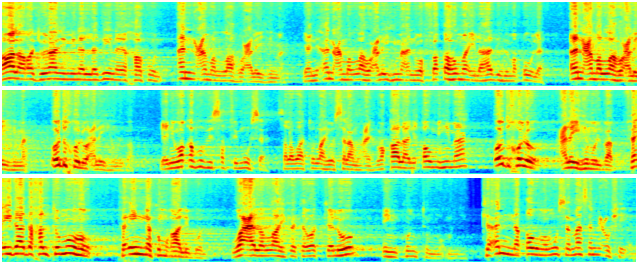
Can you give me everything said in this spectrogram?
قال رجلان من الذين يخافون أنعم الله عليهما. يعني أنعم الله عليهما أن وفقهما إلى هذه المقولة. أنعم الله عليهما. ادخلوا عليهم الباب. يعني وقفوا في صف موسى صلوات الله وسلامه عليه. وقال لقومهما ادخلوا عليهم الباب. فإذا دخلتموه فإنكم غالبون. وعلى الله فتوكلوا إن كنتم مؤمنين. كأن قوم موسى ما سمعوا شيئا.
